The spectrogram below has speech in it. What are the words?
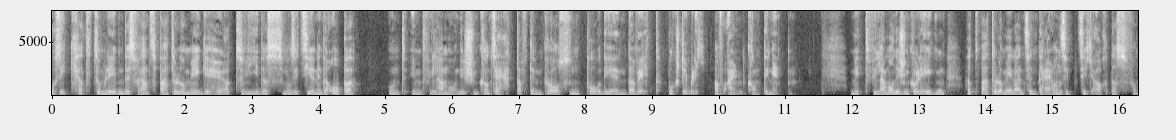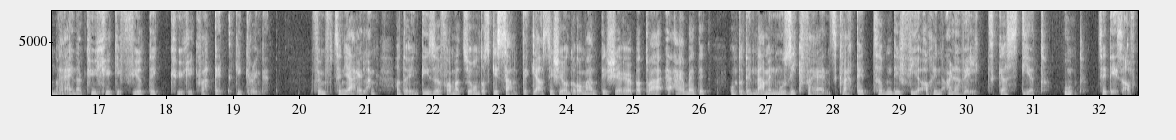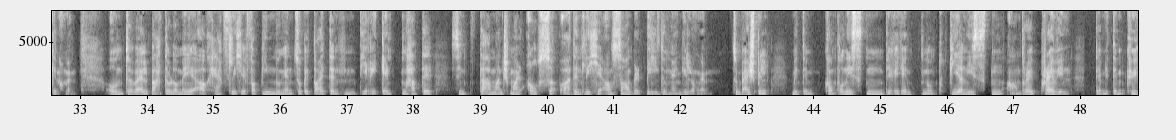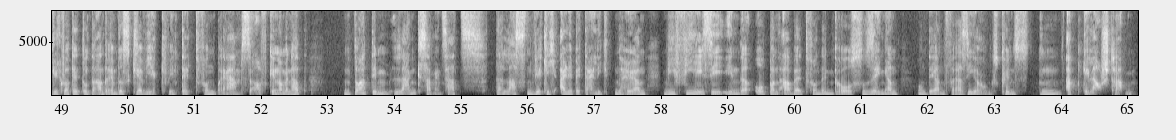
Kammermusik hat zum Leben des Franz Bartholomä gehört, wie das Musizieren in der Oper und im philharmonischen Konzert auf den großen Podien der Welt, buchstäblich auf allen Kontinenten. Mit philharmonischen Kollegen hat Bartholomä 1973 auch das von Rainer Küchel geführte Küchel-Quartett gegründet. 15 Jahre lang hat er in dieser Formation das gesamte klassische und romantische Repertoire erarbeitet. Unter dem Namen Musikvereinsquartett haben die vier auch in aller Welt gastiert und CDs aufgenommen. Und weil Bartholomä auch herzliche Verbindungen zu bedeutenden Dirigenten hatte, sind da manchmal außerordentliche Ensemblepildungen gelungen. Zum Beispiel mit dem Komponisten, Dirigenten und Pianisten Andrei Previn, der mit dem Küchelquartett unter anderem das Klavierquintett von Brahms aufgenommen hat. Und dort im langsamen Satz, da lassen wirklich alle Beteiligten hören, wie viel sie in der Opernarbeit von den großen Sängern und deren Phrasierungskünsten abgelauscht haben.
